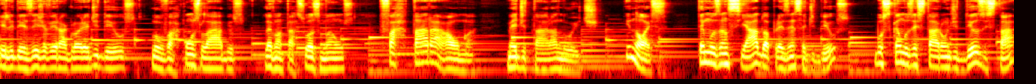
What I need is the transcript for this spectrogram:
Ele deseja ver a glória de Deus, louvar com os lábios, levantar suas mãos, fartar a alma, meditar à noite. E nós, temos ansiado a presença de Deus? Buscamos estar onde Deus está?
